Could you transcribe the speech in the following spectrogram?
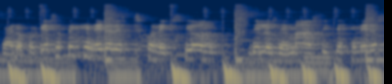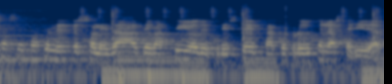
Claro, porque eso te genera desconexión de los demás y te genera esa sensación de soledad, de vacío, de tristeza que producen las heridas.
